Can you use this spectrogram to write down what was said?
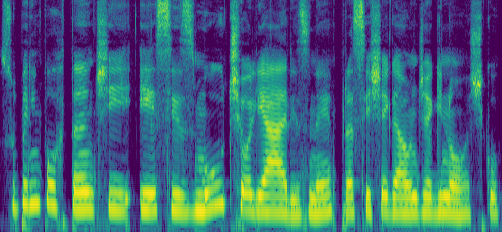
Super importante esses multi-olhares, né, para se chegar a um diagnóstico.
